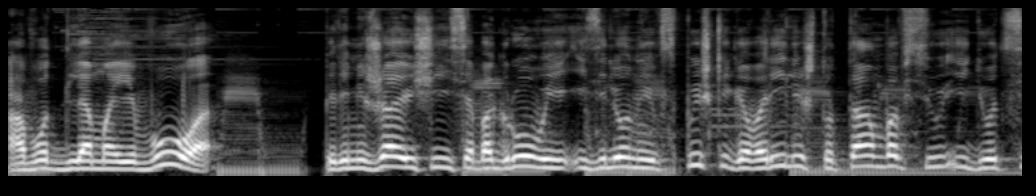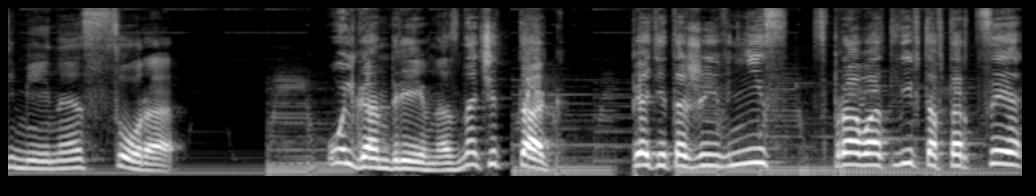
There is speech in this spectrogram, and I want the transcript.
А вот для моего... Перемежающиеся багровые и зеленые вспышки говорили, что там вовсю идет семейная ссора. Ольга Андреевна, значит так. Пять этажей вниз, справа от лифта в торце.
